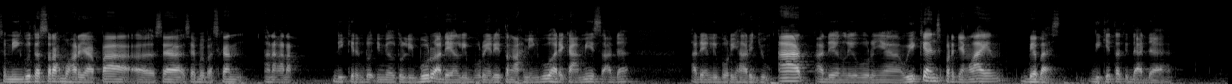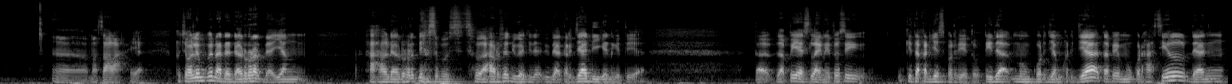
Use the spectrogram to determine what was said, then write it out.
seminggu terserah mau hari apa. Uh, saya saya bebaskan anak-anak dikirim email tuh libur. Ada yang liburnya di tengah minggu hari Kamis ada ada yang liburnya hari Jumat ada yang liburnya weekend seperti yang lain. Bebas. Di kita tidak ada uh, masalah ya. Kecuali mungkin ada darurat ya yang hal-hal darurat yang seharusnya juga tidak tidak terjadi kan gitu ya. Tapi ya selain itu sih kita kerja seperti itu. Tidak mengukur jam kerja tapi mengukur hasil dan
